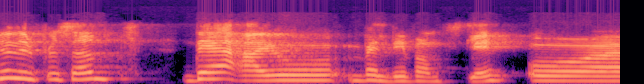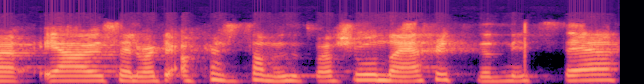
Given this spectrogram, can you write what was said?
100% Det er jo veldig vanskelig. Og jeg har jo selv vært i akkurat samme situasjon da jeg flyttet til et nytt sted.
